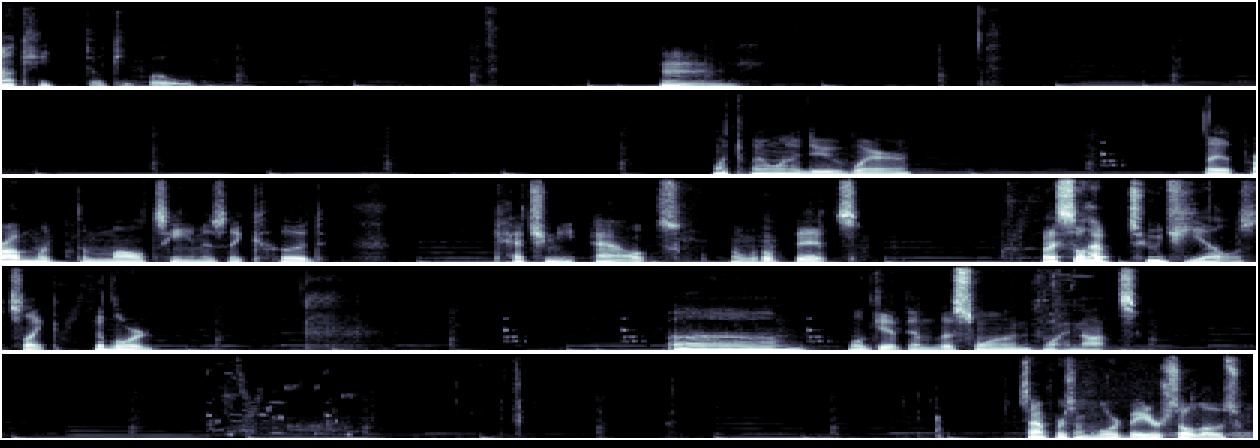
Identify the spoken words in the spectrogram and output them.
Okay, dokie, whoa. Hmm. What do I want to do where... The problem with the Maul team is they could catch me out a little bit. But I still have two GLs. It's like, good lord. Um, we'll give him this one. Why not? Time for some Lord Vader solos.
